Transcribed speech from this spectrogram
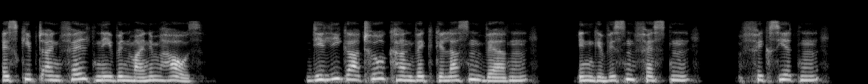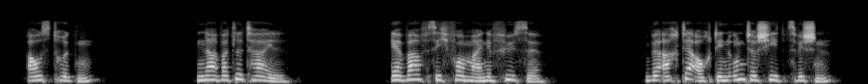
Es gibt ein Feld neben meinem Haus. Die Ligatur kann weggelassen werden, in gewissen festen, fixierten, Ausdrücken. Navatl-Teil. Er warf sich vor meine Füße. Beachte auch den Unterschied zwischen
